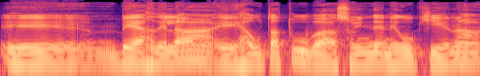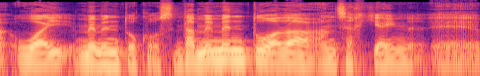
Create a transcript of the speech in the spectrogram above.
e, behar dela e, hautatu ba zoinden egokiena uai mementokoz. Da mementoa da antzerkiain e,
